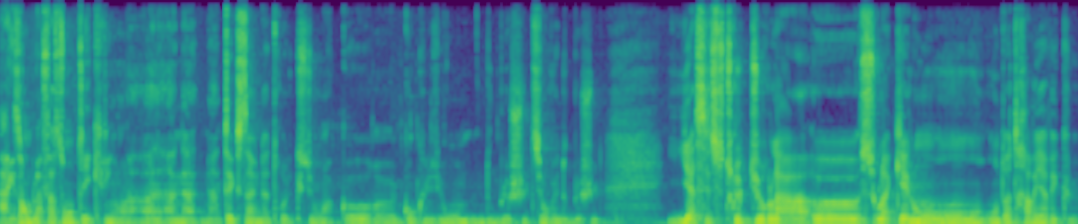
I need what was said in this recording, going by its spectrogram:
par exemple, la façon dont tu écris un, un, texte, hein, une introduction, un corps, une conclusion, double chute, si on veut double chute. Il y a cette structure-là sur laquelle on doit travailler avec eux.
